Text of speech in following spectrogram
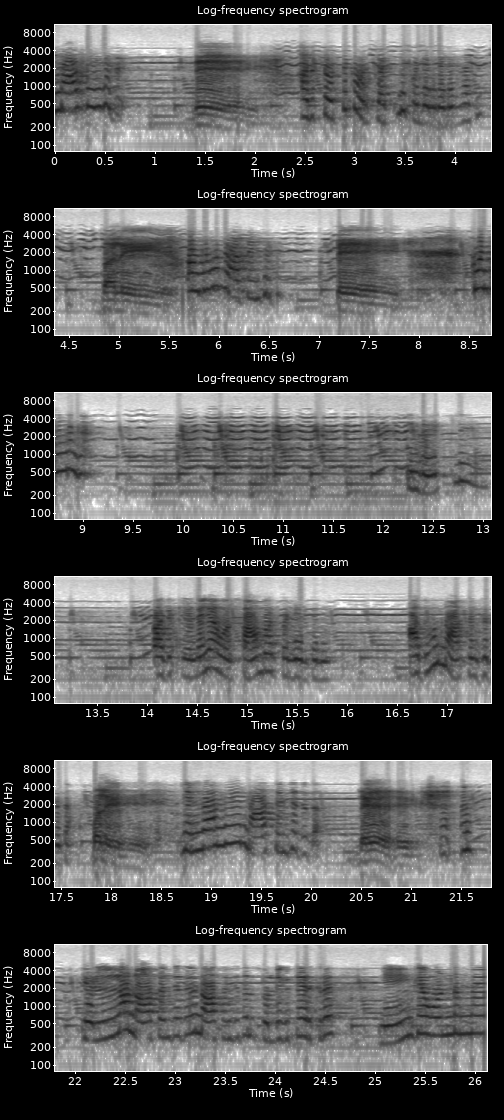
நான் செஞ்சது அது தொட்டுக்கு ஒரு சட்னி பலே அதுவும் நான் செஞ்சது பேஷ். கொஞ்சம் இருங்க. இந்த இட்லி அதுக்கு இடையா ஒரு சாம்பார் பண்ணியிருந்தேன் அதுவும் நான் செஞ்சதுதான். பலே எல்லாமே நான் செஞ்சதுதான். லேஷ் ம்ம். எல்லாம் நான் செஞ்சது நான் செஞ்சதுன்னு சொல்லிக்கிட்டே இருக்கிற நீங்க ஒண்ணுமே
